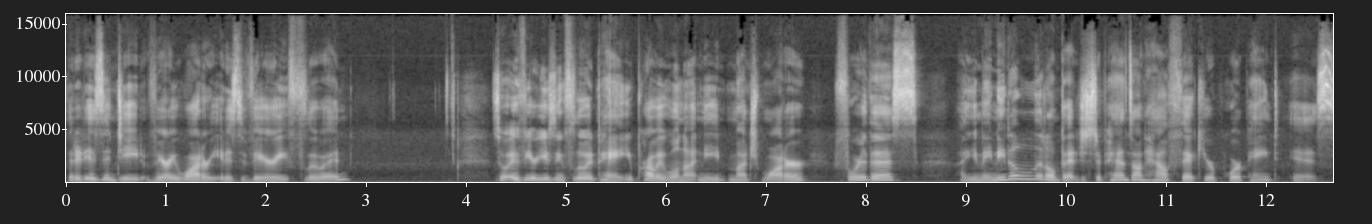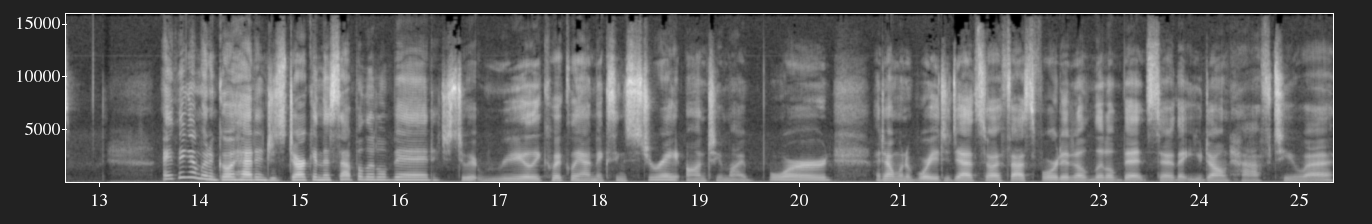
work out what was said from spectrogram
that it is indeed very watery. It is very fluid. So if you're using fluid paint, you probably will not need much water for this. Uh, you may need a little bit, it just depends on how thick your pour paint is. I think I'm going to go ahead and just darken this up a little bit. Just do it really quickly. I'm mixing straight onto my board. I don't want to bore you to death, so I fast forwarded a little bit so that you don't have to uh,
